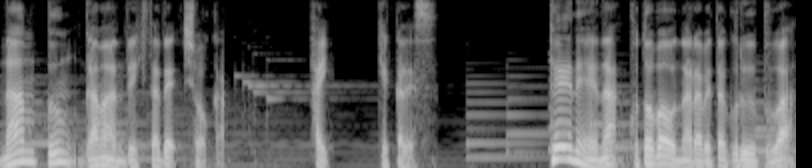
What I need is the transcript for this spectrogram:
何分我慢できたでしょうか？はい結果です。丁寧な言葉を並べたグループは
